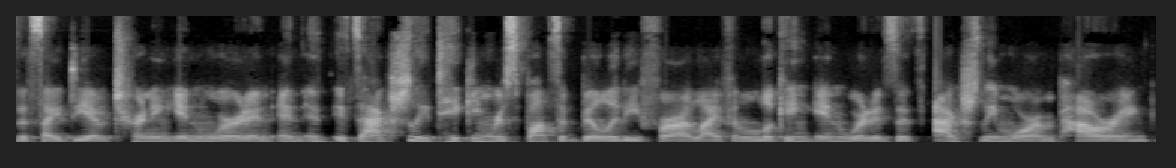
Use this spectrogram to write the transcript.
this idea of turning inward. And, and it's actually taking responsibility for our life and looking inward is it's actually more empowering.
